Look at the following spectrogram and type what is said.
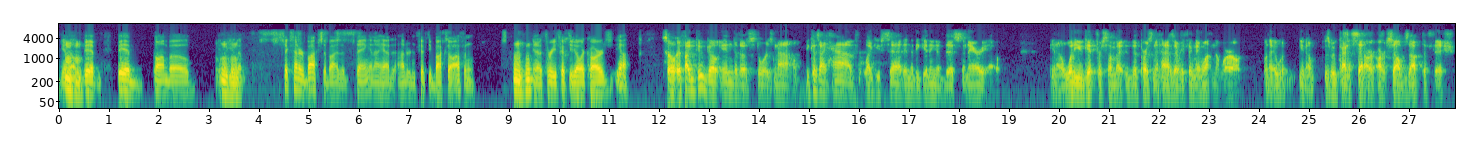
you know, Mhm. bib bib combo. And you Mhm. end up six hundred bucks to buy the thing, and I had 150 bucks off, and mhm. you know, three fifty dollar cards. Yeah, So if I do go into those stores now, because I have, like you said in the beginning of this scenario, you know, what do you get for somebody, the person that has everything they want in the world when they would, you know, because we've kind of set our, ourselves up to fish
